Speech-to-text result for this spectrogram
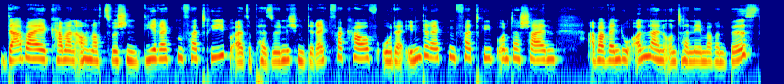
Dabei kann man auch noch zwischen direktem Vertrieb, also persönlichem Direktverkauf oder indirektem Vertrieb unterscheiden. Aber wenn du Online-Unternehmerin bist,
